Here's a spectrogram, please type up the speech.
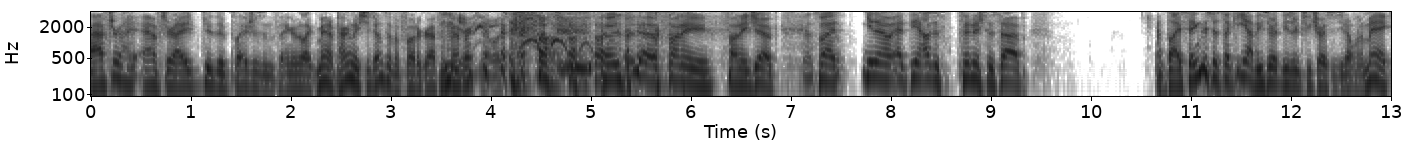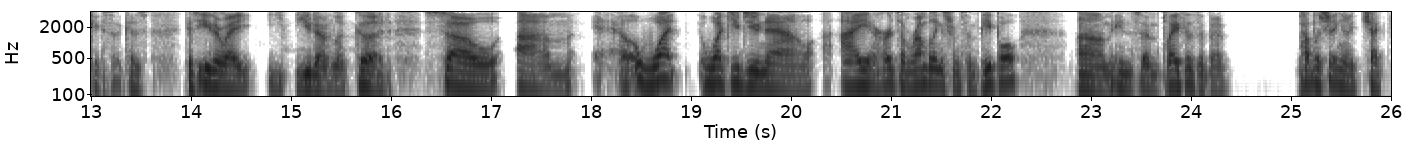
after I after I did the plagiarism thing. They're like, "Man, apparently she does have a photographic memory." that was- so it was a funny funny joke. But you know, at the I'll just finish this up by saying this. It's like, yeah, these are these are two choices you don't want to make because because either way you don't look good. So, um, what what do you do now? I heard some rumblings from some people um, in some places about publishing. I checked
